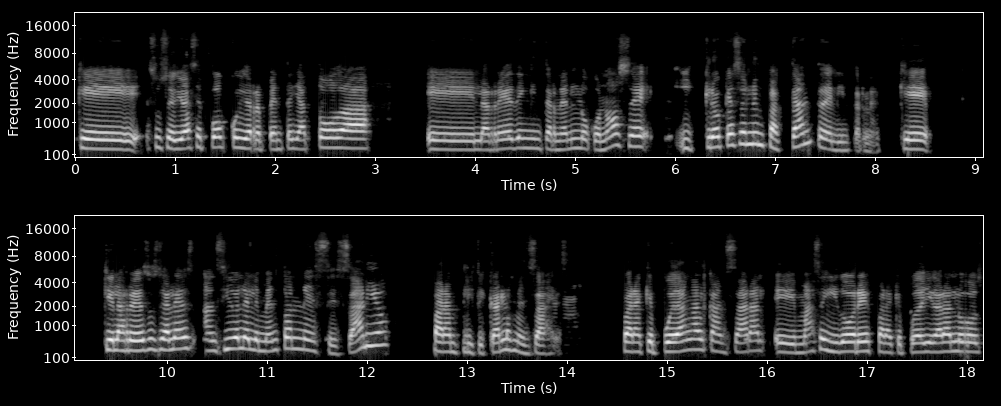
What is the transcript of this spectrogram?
que sucedió hace poco y de repente ya toda eh, la red en Internet lo conoce y creo que eso es lo impactante del Internet, que, que las redes sociales han sido el elemento necesario para amplificar los mensajes para que puedan alcanzar eh, más seguidores, para que pueda llegar a los,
